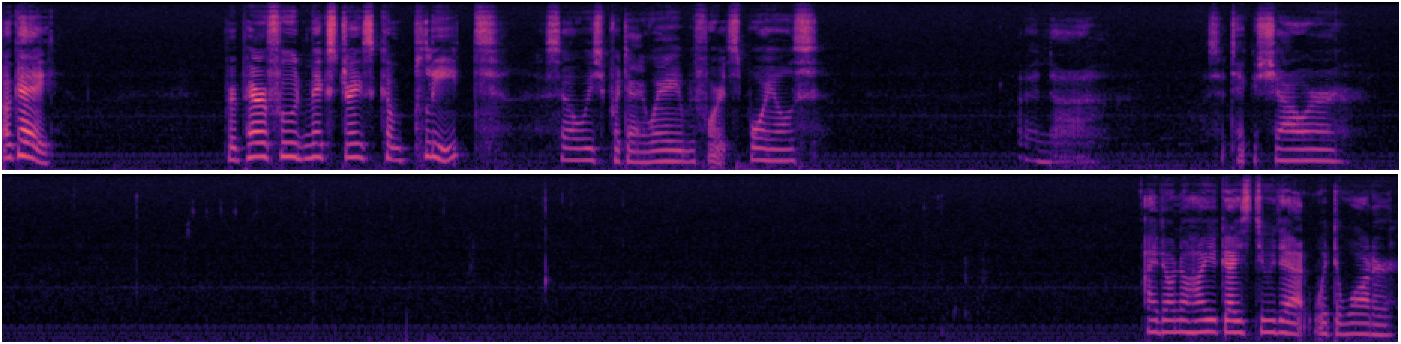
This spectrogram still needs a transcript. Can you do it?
Okay. Prepare food, mixed drinks complete. So we should put that away before it spoils. And uh, should take a shower. I don't know how you guys do that with the water.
